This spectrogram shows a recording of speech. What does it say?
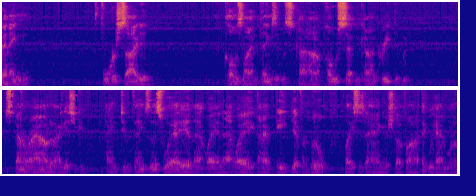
spinning four-sided clothesline things that was kind of on a post set in concrete that would spin around, and I guess you could hang two things this way and that way and that way. You kind of have eight different little places to hang your stuff on. I think we had one of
